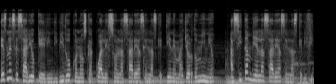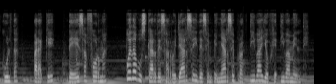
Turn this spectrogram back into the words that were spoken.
es necesario que el individuo conozca cuáles son las áreas en las que tiene mayor dominio, así también las áreas en las que dificulta, para que, de esa forma, pueda buscar desarrollarse y desempeñarse proactiva y objetivamente.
